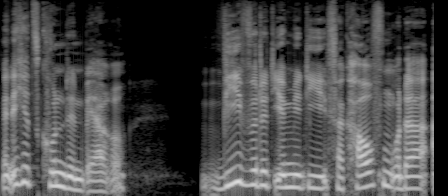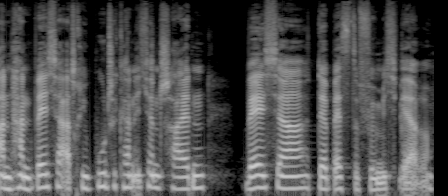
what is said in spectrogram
Wenn ich jetzt Kundin wäre, wie würdet ihr mir die verkaufen oder anhand welcher Attribute kann ich entscheiden, welcher der beste für mich wäre?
